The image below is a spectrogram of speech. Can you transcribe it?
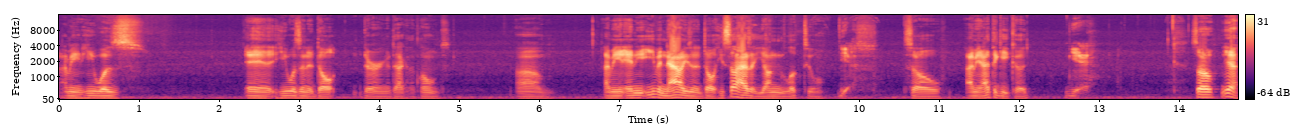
I mean, he was. A, he was an adult during Attack of the Clones. Um, I mean, and he, even now he's an adult. He still has a young look to him. Yes. So, I mean, I think he could. Yeah. So, yeah,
